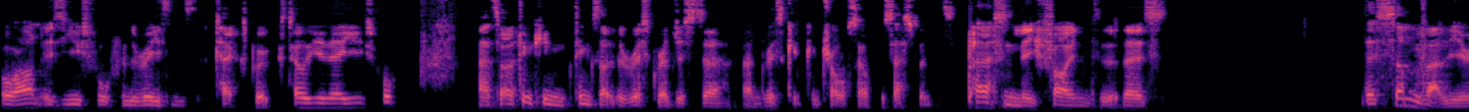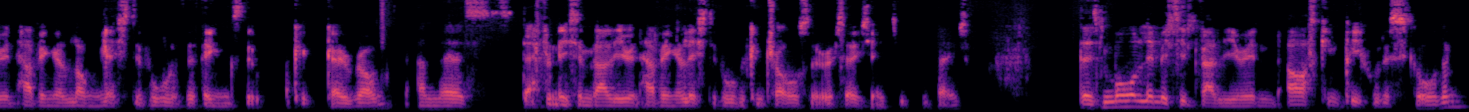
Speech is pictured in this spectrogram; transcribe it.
or aren't as useful for the reasons that textbooks tell you they're useful. And so I'm thinking things like the risk register and risk and control self-assessments. Personally, find that there's there's some value in having a long list of all of the things that could go wrong, and there's definitely some value in having a list of all the controls that are associated with those. There's more limited value in asking people to score them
